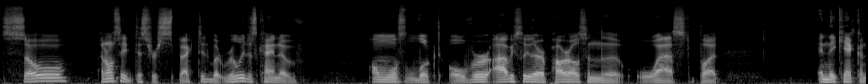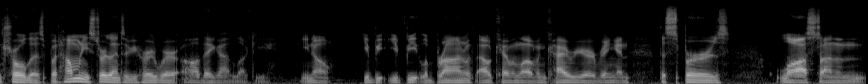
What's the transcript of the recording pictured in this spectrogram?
so I don't say disrespected, but really just kind of almost looked over. Obviously, they're a powerhouse in the West, but and they can't control this. But how many storylines have you heard where oh they got lucky? You know, you beat you beat LeBron without Kevin Love and Kyrie Irving, and the Spurs lost on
